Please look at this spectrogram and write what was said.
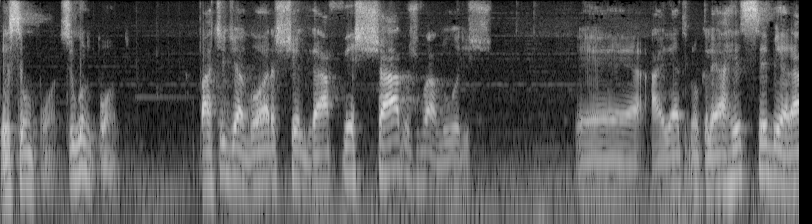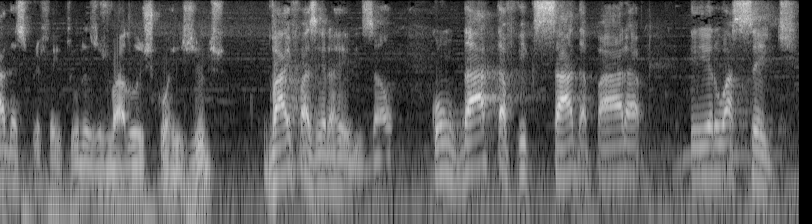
Esse é um ponto. Segundo ponto, a partir de agora, chegar a fechar os valores. É, a eletronuclear receberá das prefeituras os valores corrigidos, vai fazer a revisão com data fixada para ter o aceite.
